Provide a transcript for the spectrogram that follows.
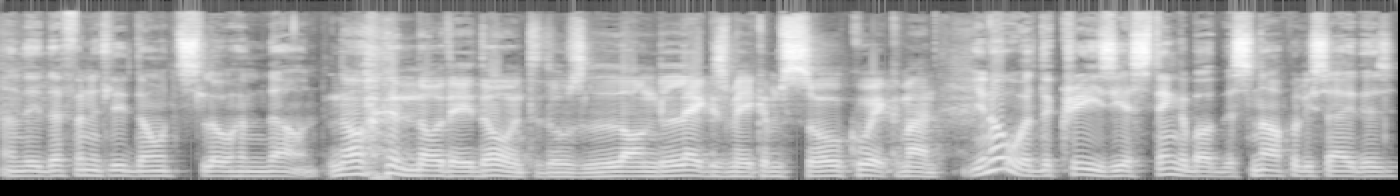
And they definitely don't slow him down. No, no, they don't. Those long legs make him so quick, man. You know what the craziest thing about this Napoli side is?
